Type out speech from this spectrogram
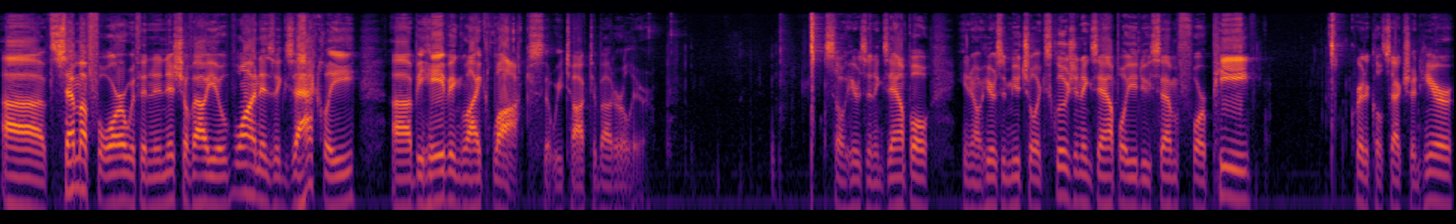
uh, semaphore with an initial value of 1 is exactly uh, behaving like locks that we talked about earlier. So here's an example. You know, here's a mutual exclusion example. You do semaphore P, critical section here,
